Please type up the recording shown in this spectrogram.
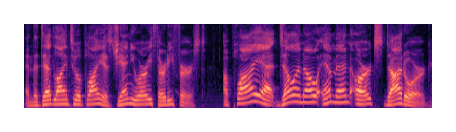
and the deadline to apply is January 31st. Apply at DelanoMNArts.org.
